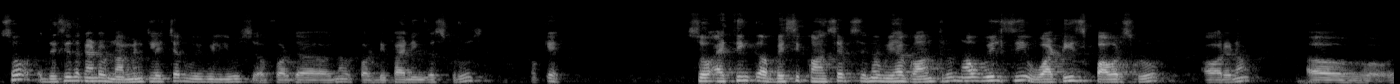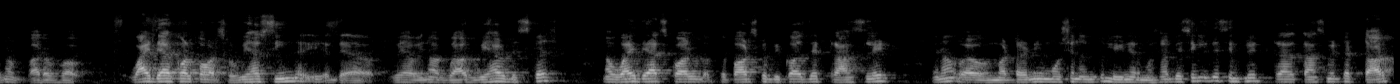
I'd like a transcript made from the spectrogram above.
So this is the kind of nomenclature we will use uh, for the, you know, for defining the screws. Okay. So I think uh, basic concepts, you know, we have gone through. Now we'll see what is power screw or, you know, uh, you know, or, uh, why they are called power screw. We have seen the, the we have, you know, we have discussed now why they are called the power screw because they translate you know uh, turning motion into linear motion. Now basically they simply tra transmit the torque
